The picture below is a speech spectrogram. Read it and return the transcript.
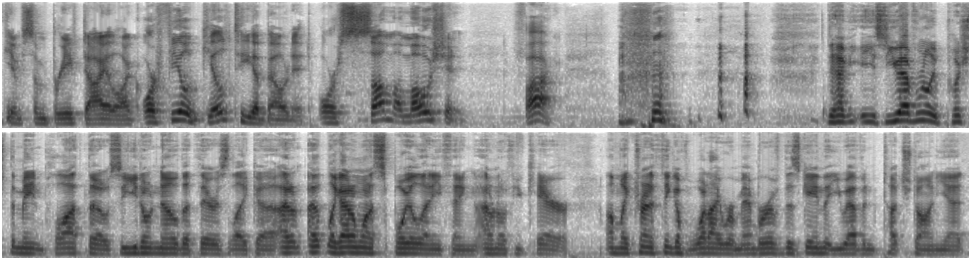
give some brief dialogue or feel guilty about it or some emotion. Fuck. Have you, so you haven't really pushed the main plot though, so you don't know that there's like a I don't like I don't want to spoil anything. I don't know if you care. I'm like trying to think of what I remember of this game that you haven't touched on yet.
